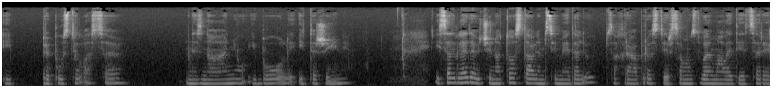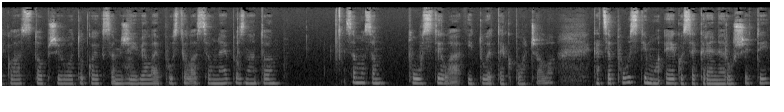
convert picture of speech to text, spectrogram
i prepustila se neznanju i boli i težini. I sad gledajući na to stavljam si medalju za hrabrost jer sam uz dvoje male djece rekla stop životu kojeg sam živjela i pustila se u nepoznato samo sam pustila i tu je tek počelo. Kad se pustimo, ego se krene rušiti,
